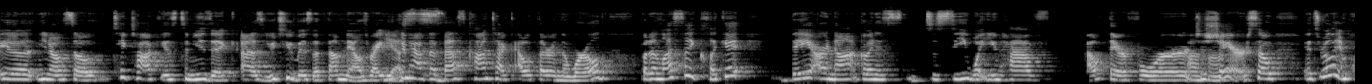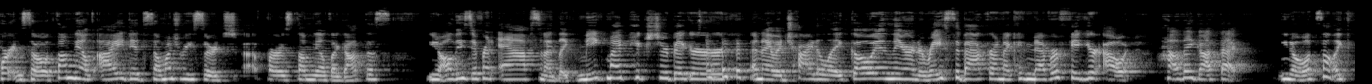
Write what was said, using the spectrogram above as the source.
is, you know, so TikTok is to music as YouTube is the thumbnails, right? Yes. You can have the best content out there in the world, but unless they click it, they are not going to, to see what you have out there for uh-huh. to share. So it's really important. So thumbnails, I did so much research as far as thumbnails. I got this, you know, all these different apps and I'd like make my picture bigger and I would try to like go in there and erase the background. I could never figure out how they got that, you know, it's not like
